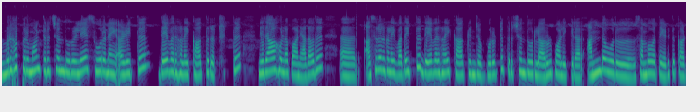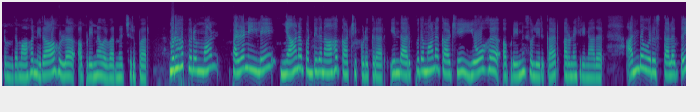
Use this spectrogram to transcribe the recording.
முருகப்பெருமான் திருச்செந்தூரிலே சூரனை அழித்து தேவர்களை காத்து ரட்சித்து நிராகுல பாணி அதாவது அஹ், அசுரர்களை வதைத்து தேவர்களை காக்கின்ற பொருட்டு திருச்செந்தூர்ல அருள் பாலிக்கிறார். அந்த ஒரு சம்பவத்தை எடுத்து காட்டும் விதமாக நிராகுல அப்படின்னு அவர் வர்ணிச்சிருப்பார். முருகப்பெருமான் பழனியிலே ஞான பண்டிதனாக காட்சி கொடுக்கிறார். இந்த அற்புதமான காட்சியை யோக அப்படின்னு சொல்லியிருக்கார் அருணகிரிநாதர். அந்த ஒரு ஸ்தலத்தை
